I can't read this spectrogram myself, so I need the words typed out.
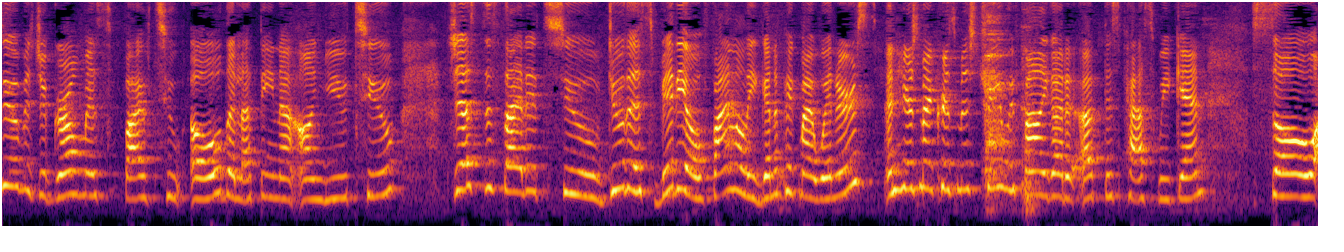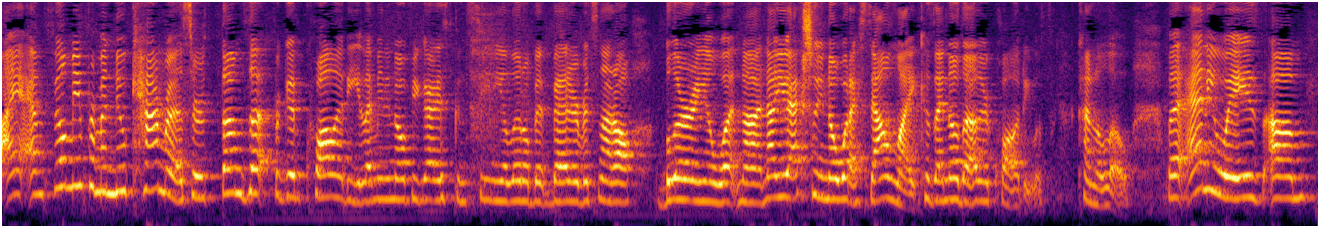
YouTube? It's your girl Miss 520, the Latina on YouTube. Just decided to do this video, finally. Gonna pick my winners. And here's my Christmas tree. We finally got it up this past weekend. So I am filming from a new camera, so thumbs up for good quality. Let me know if you guys can see me a little bit better, if it's not all blurry and whatnot. Now you actually know what I sound like, because I know the other quality was kind of low. But anyways, um,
